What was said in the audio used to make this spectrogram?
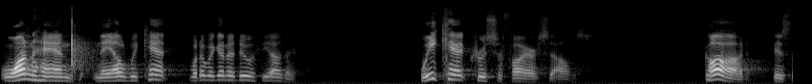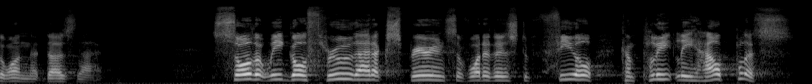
one hand nailed, we can't. What are we going to do with the other? We can't crucify ourselves. God is the one that does that. So that we go through that experience of what it is to feel completely helpless.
